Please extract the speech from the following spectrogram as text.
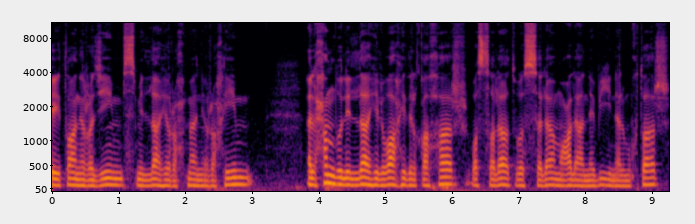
Mineşşeytanirracim. Bismillahirrahmanirrahim. Elhamdülillahil vahidil kahhar ve salatu ve selamu ala nebiyyinel muhtar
